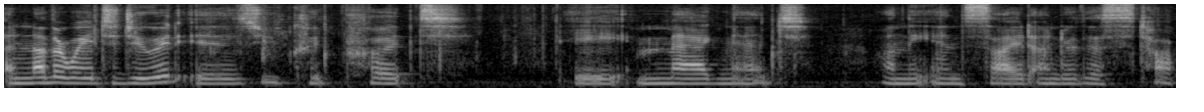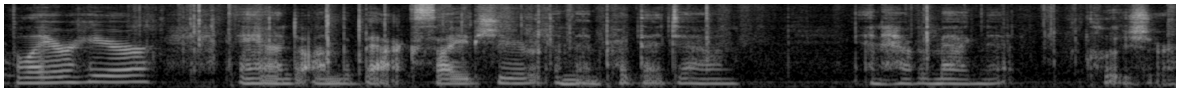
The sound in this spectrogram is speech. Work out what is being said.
Another way to do it is you could put a magnet on the inside under this top layer here and on the back side here and then put that down and have a magnet closure.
